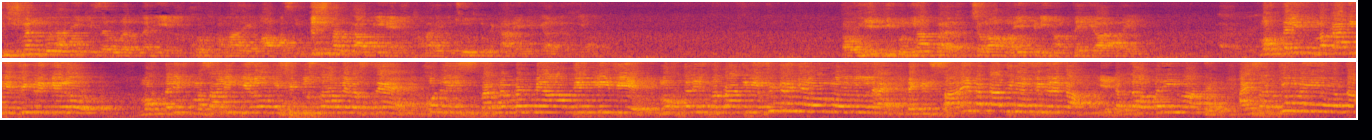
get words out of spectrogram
दुश्मन को लाने की ज़रूरत नहीं। खुद हमारे आपसी दुश्मन काफ़ी हैं, हमारे वजूद को मिटाने के लिए अल्लाह किया? तौहीद की बुनियाद पर जमा होने के लिए हम तैयार नहीं। मुख्तलिफ़ फ़िक्र के लोग, मुख्तलिफ़ मसालिक के लोग इस हिंदुस्तान में बसते हैं। खुद इस पार्लियामेंट में आप देख लीजिए, मुख्तलिफ़ फ़िक्र के लोग मौजूद लेकिन सारे मकादिब फ़िक्र का एक अल्लाह पर है। ऐसा क्यों नहीं होता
